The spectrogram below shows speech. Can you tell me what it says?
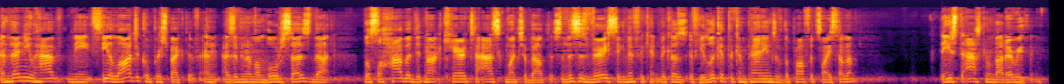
And then you have the theological perspective, and as Ibn al-Manzur says, that the Sahaba did not care to ask much about this. And this is very significant because if you look at the companions of the Prophet ﷺ, they used to ask him about everything.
